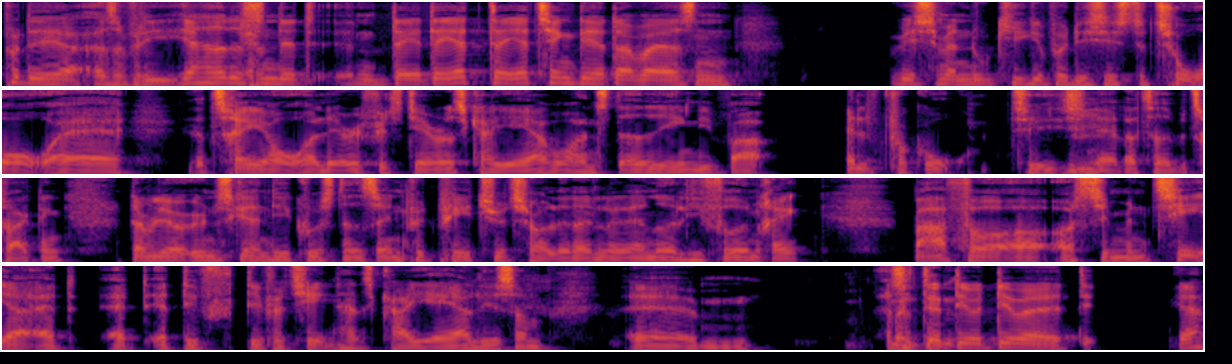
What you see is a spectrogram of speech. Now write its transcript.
på det her. Altså, fordi jeg havde det sådan lidt... Da, da, jeg, da jeg tænkte det her, der var jeg sådan... Hvis man nu kigger på de sidste to år af, eller tre år af Larry Fitzgeralds karriere, hvor han stadig egentlig var alt for god til sin mm. alder taget betragtning, der ville jeg jo ønske, at han lige kunne snede sig ind på et Patriots-hold eller et eller andet, og lige fået en ring. Bare for at, at cementere, at, at, at det, det fortjente hans karriere, ligesom. Øhm, altså, den- det, det, var- det var... Det, ja,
